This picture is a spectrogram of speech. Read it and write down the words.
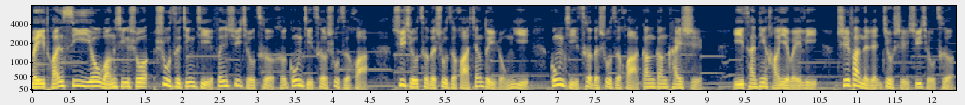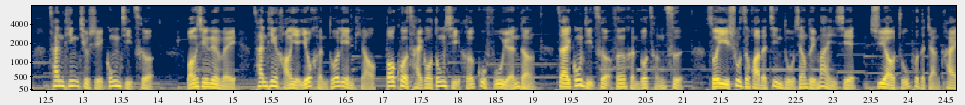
美团 CEO 王兴说：“数字经济分需求侧和供给侧数字化，需求侧的数字化相对容易，供给侧的数字化刚刚开始。以餐厅行业为例，吃饭的人就是需求侧，餐厅就是供给侧。王兴认为，餐厅行业有很多链条，包括采购东西和雇服务员等，在供给侧分很多层次，所以数字化的进度相对慢一些，需要逐步的展开，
